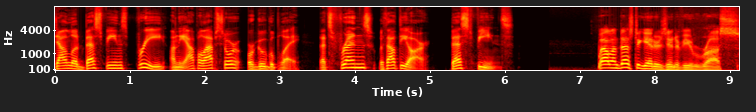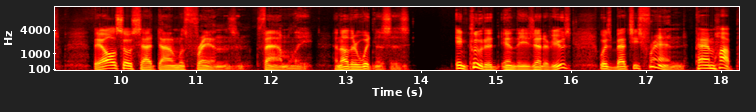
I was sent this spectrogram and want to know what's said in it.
Download Best Fiends free on the Apple App Store or Google Play. That's friends without the R. Best Fiends. While investigators interviewed Russ, they also sat down with friends and family and other witnesses. Included in these interviews was Betsy's friend, Pam Hupp,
